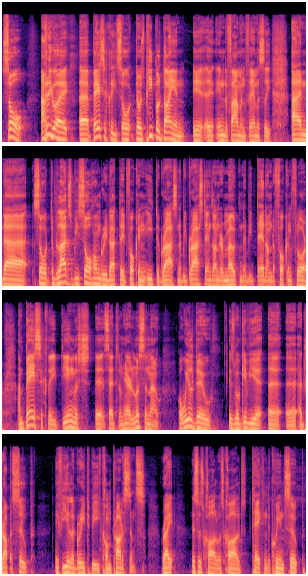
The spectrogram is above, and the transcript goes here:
So anyway, uh, basically, so there was people dying in the famine, famously, and uh, so the lads would be so hungry that they'd fucking eat the grass, and there'd be grass stains on their mouth, and they'd be dead on the fucking floor. And basically, the English uh, said to them, "Here, listen now. What we'll do is we'll give you a, a, a drop of soup if you'll agree to become Protestants, right?" This was called was called taking the Queen's soup,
